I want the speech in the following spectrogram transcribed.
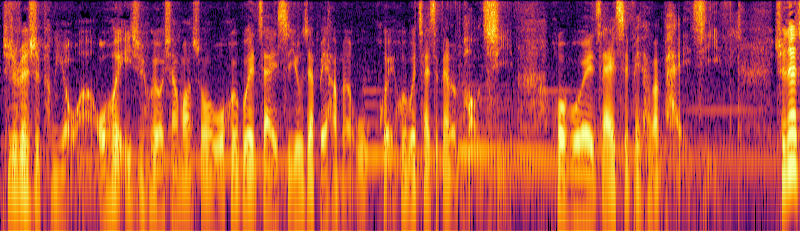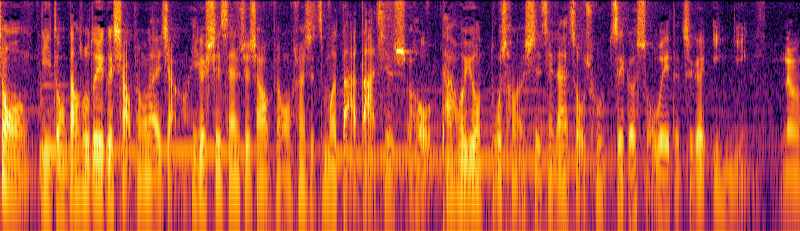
就是认识朋友啊，我会一直会有想法说，我会不会再一次又再被他们误会，会不会再次被他们抛弃，会不会再一次被他们排挤？所以那种你懂，当初对一个小朋友来讲，一个十三岁小朋友算是这么大打击的时候，他会用多长的时间来走出这个所谓的这个阴影呢？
